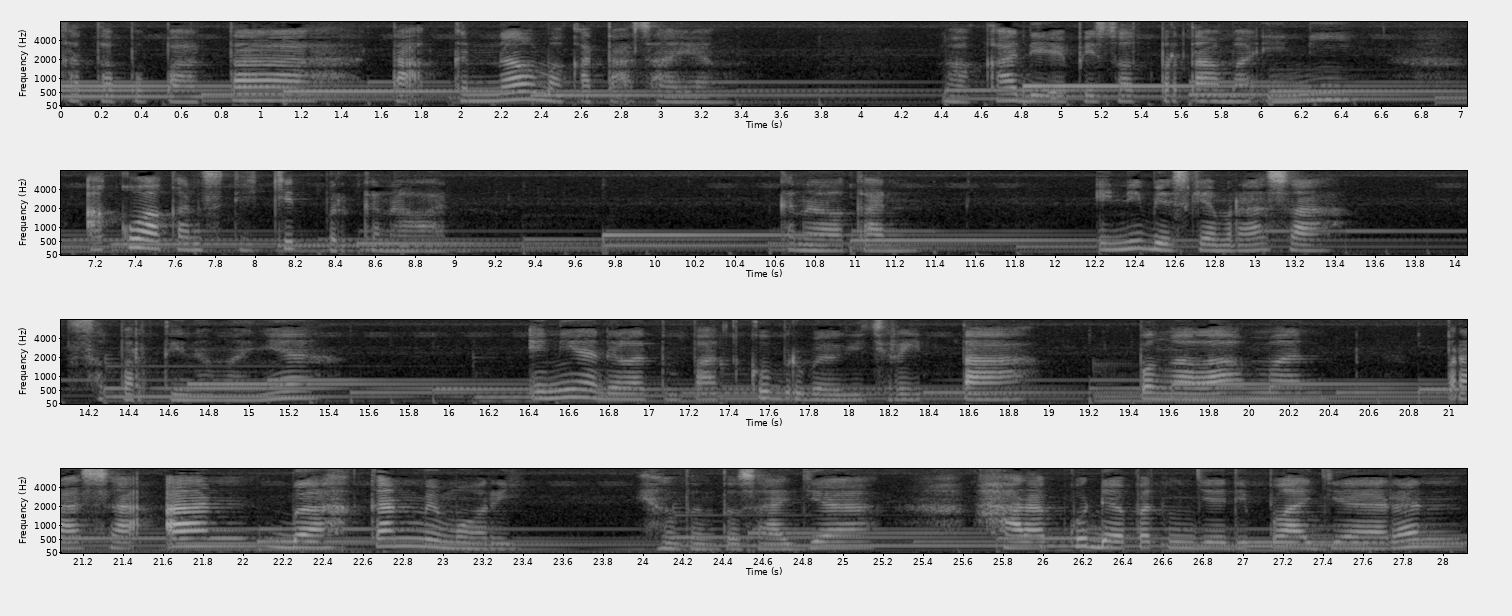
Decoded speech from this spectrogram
Kata pepatah, tak kenal maka tak sayang. Maka di episode pertama ini, aku akan sedikit berkenalan. Kenalkan, ini basecamp rasa. Seperti namanya, ini adalah tempatku berbagi cerita, pengalaman, perasaan, bahkan memori yang tentu saja harapku dapat menjadi pelajaran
